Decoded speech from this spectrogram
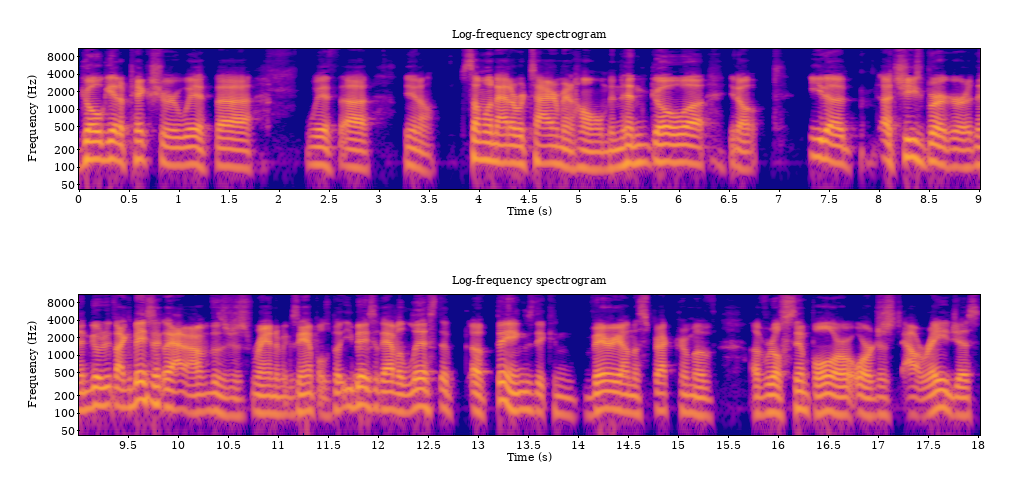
go get a picture with uh with uh you know someone at a retirement home and then go uh you know eat a, a cheeseburger and then go to like basically I don't know those are just random examples but you basically have a list of, of things that can vary on the spectrum of of real simple or or just outrageous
